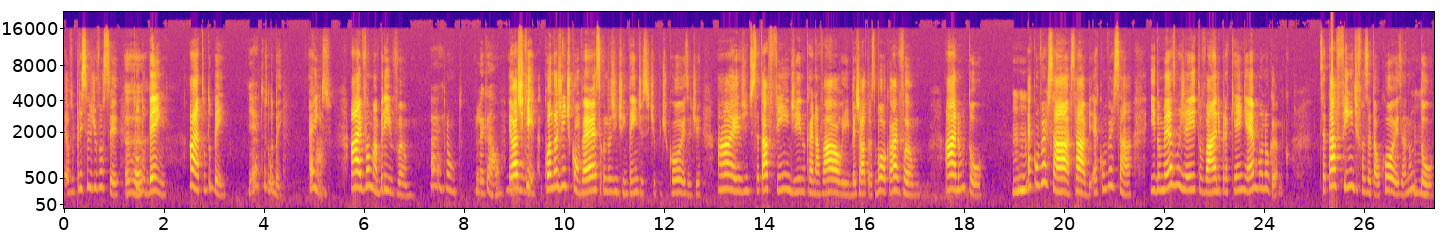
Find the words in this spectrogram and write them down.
eu preciso de você. Uhum. Tudo bem? Ah, tudo bem. Yeah, tudo... tudo bem. É ah. isso. Ai, vamos abrir? Vamos. É. Pronto. Legal. Eu acho que quando a gente conversa, quando a gente entende esse tipo de coisa, de ai, a gente, você tá afim de ir no carnaval e beijar outras bocas? Ai, vamos. Ah, não tô. Uhum. É conversar, sabe? É conversar. E do mesmo jeito vale para quem é monogâmico. Você tá afim de fazer tal coisa? Não uhum. tô.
